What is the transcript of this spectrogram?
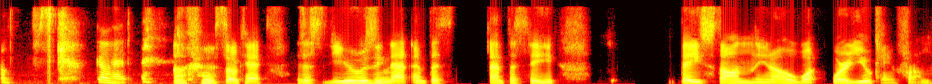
Oh, go ahead. okay, it's okay. Just using that empathy, empathy based on you know what where you came from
